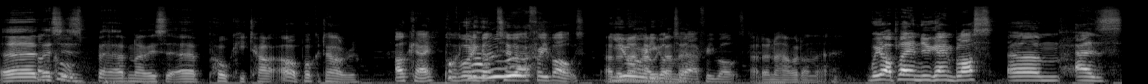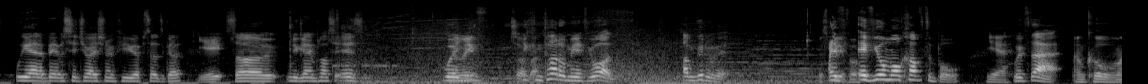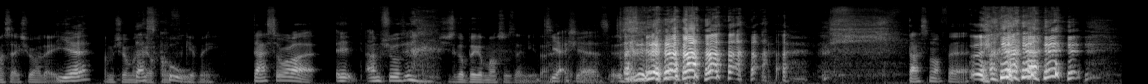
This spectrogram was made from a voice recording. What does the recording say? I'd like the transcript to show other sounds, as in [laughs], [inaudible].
Uh, Pancool. this is I don't know. This uh, Pokita. Oh, Pokitaru. Okay, we've already got two out of three bolts. You already got two that. out of three bolts. I don't know how I done that. We are playing New Game Plus, um, as we had a bit of a situation a few episodes ago. Yeah. So New Game Plus it is. Where I mean, you you can about- cuddle me if you want. I'm good with it. It's If, if you're more comfortable yeah. with that, I'm cool with my sexuality. yeah, I'm sure my That's girlfriend cool. will forgive me. that's all right. It, I'm sure. [laughs] She's got bigger muscles than you, though. yeah, she has. [laughs] [laughs] That's not fair.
